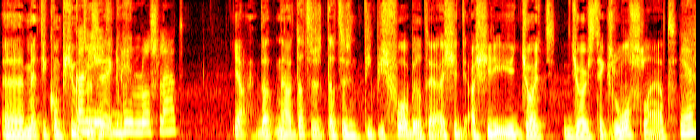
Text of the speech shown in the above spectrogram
eh, met die computer Kan hij even zeker. de boel loslaten? Ja, dat, nou, dat, is, dat is een typisch voorbeeld. Hè. Als je, als je je joy, joysticks loslaat, Ja.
